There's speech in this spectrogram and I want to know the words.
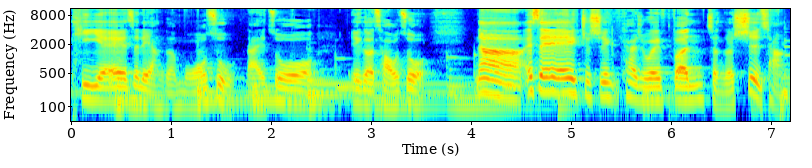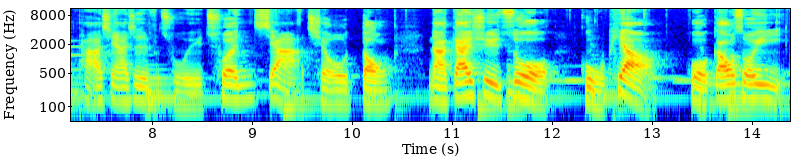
TAA 这两个模组来做一个操作。那 SAA 就是开始会分整个市场，它现在是处于春夏秋冬，那该去做股票或高收益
